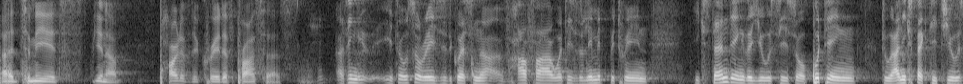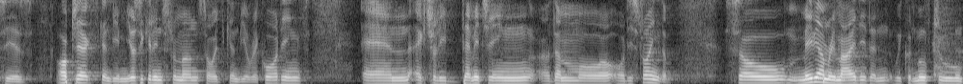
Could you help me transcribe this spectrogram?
uh, to me it's you know part of the creative process. Mm-hmm. I think it also raises the question of how far, what is the limit between extending the uses or putting to unexpected uses objects can be musical instruments or it can be recordings and actually damaging them or, or destroying them. So maybe I'm reminded, and we could move to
